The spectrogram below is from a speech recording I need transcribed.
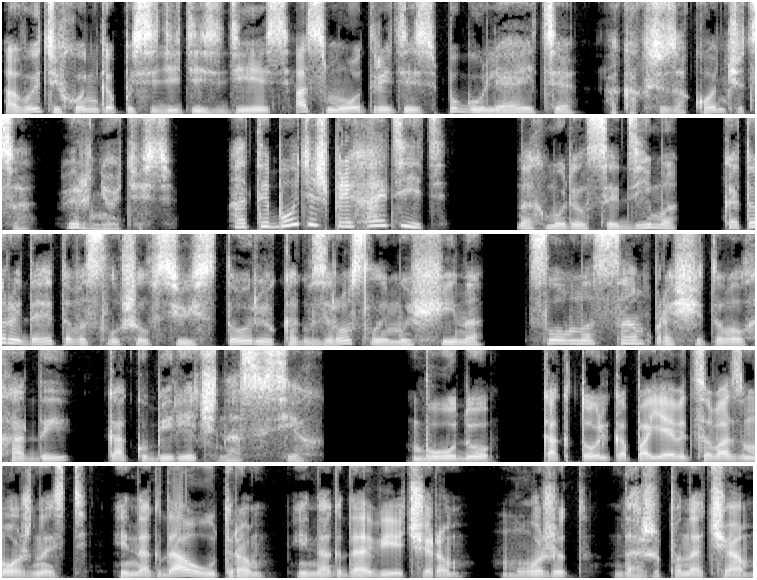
а вы тихонько посидите здесь, осмотритесь, погуляете, а как все закончится, вернетесь. «А ты будешь приходить?» — нахмурился Дима, который до этого слушал всю историю как взрослый мужчина, словно сам просчитывал ходы, как уберечь нас всех. «Буду, как только появится возможность. Иногда утром, иногда вечером, может, даже по ночам».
